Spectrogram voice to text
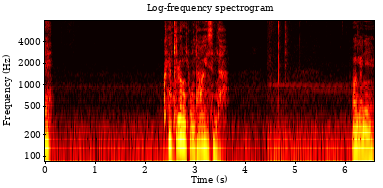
예? 그냥 둘러만 보고 나가겠습니다. 왕견님.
